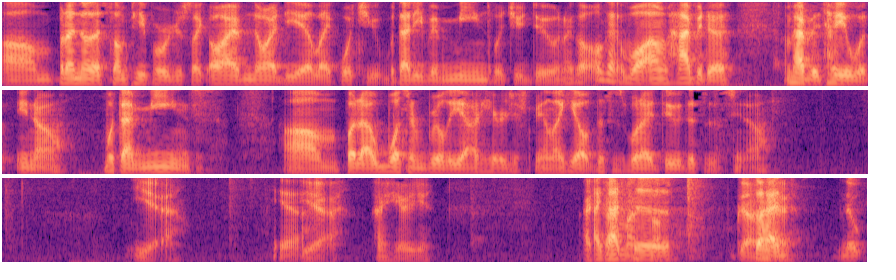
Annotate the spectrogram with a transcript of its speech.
Um, but I know that some people are just like, oh, I have no idea like what you what that even means, what you do. And I go, okay, well, I'm happy to I'm happy to tell you what you know what that means. Um, but I wasn't really out here just being like, yo, this is what I do. This is you know, Yeah. yeah, Yeah. I hear you. I got to- Go, go ahead. Nope.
